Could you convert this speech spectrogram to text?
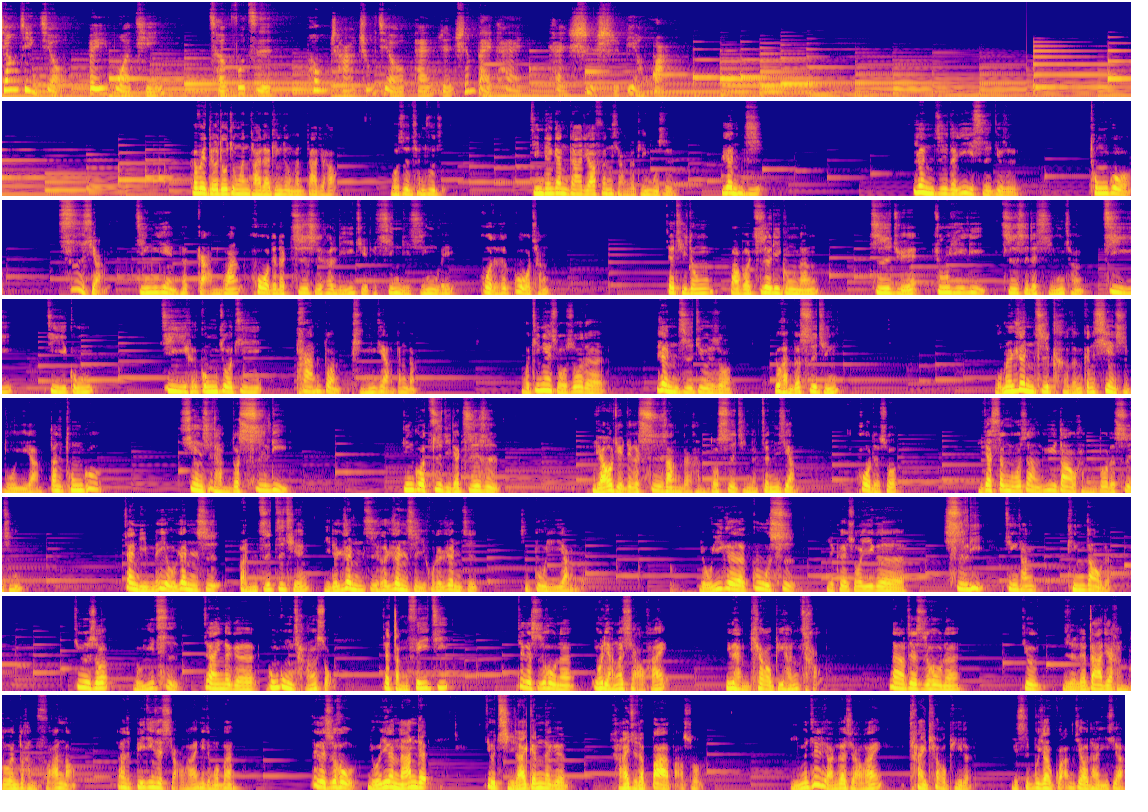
将进酒，杯莫停。岑夫子烹茶煮酒，谈人生百态，看世事变化。各位德州中文台的听众们，大家好，我是岑夫子。今天跟大家分享的题目是认知。认知的意思就是通过思想。经验和感官获得的知识和理解的心理行为或者是过程，这其中包括智力功能、知觉、注意力、知识的形成、记忆、记忆工、记忆和工作记忆、判断、评价等等。我今天所说的认知，就是说有很多事情，我们的认知可能跟现实不一样，但是通过。现实很多事例，经过自己的知识了解这个世上的很多事情的真相，或者说你在生活上遇到很多的事情，在你没有认识本质之前，你的认知和认识以后的认知是不一样的。有一个故事，也可以说一个事例，经常听到的，就是说有一次。在那个公共场所，在等飞机，这个时候呢，有两个小孩，因为很调皮、很吵，那这时候呢，就惹得大家很多人都很烦恼。但是毕竟是小孩，你怎么办？这个时候有一个男的就起来跟那个孩子的爸爸说：“你们这两个小孩太调皮了，你是不是要管教他一下？”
